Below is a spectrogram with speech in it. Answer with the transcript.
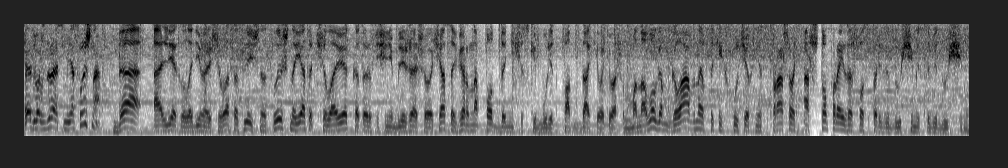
Эдвард, здрасте, меня слышно? Да, Олег Владимирович, вас отлично слышно. Я тот человек, который в течение ближайшего часа верноподданнически будет поддакивать вашим монологам. Главное в таких случаях не спрашивать, а что произошло с предыдущими соведущими.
